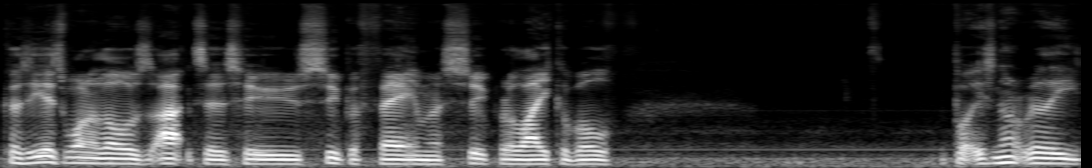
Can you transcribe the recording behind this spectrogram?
because he is one of those actors who's super famous, super likable, but he's not really.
